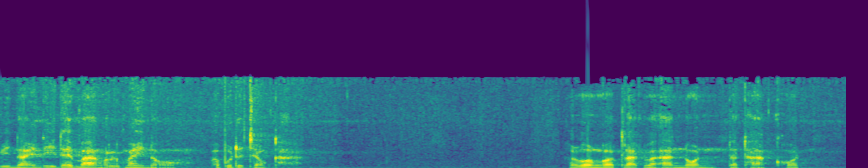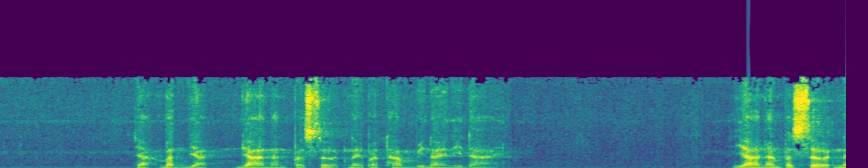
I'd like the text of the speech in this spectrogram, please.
วินัยนี้ได้บ้างหรือไม่หนอ พระพุทธเจ้าค่ะ พระองค์ก็ตรัสว่าอานนท์ตถาคต จะบัญญัติญาณอันประเสริฐในพระธรรมวินัยนี้ได้ญาณอันประเสริฐใน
